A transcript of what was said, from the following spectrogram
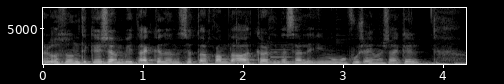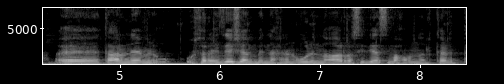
ال authentication بيتأكد إن الست أرقام ده الكارت ده سليم وما فيهوش أي مشاكل آه تعالوا نعمل authorization بإن إحنا نقول إن آه الرصيد يسمح وإن الكارت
